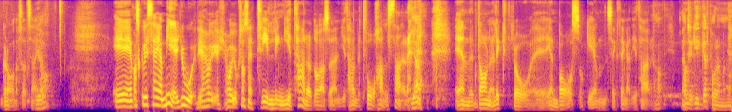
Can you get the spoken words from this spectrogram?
glada så att säga. Ja. Eh, vad ska vi säga mer? Jo, vi har ju, har ju också en sån här tvillinggitarr då, alltså en gitarr med två halsar. Ja. en Darn Electro, eh, en bas och en sexsträngad gitarr. Ja. Har ni giggat på den? någon gång?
